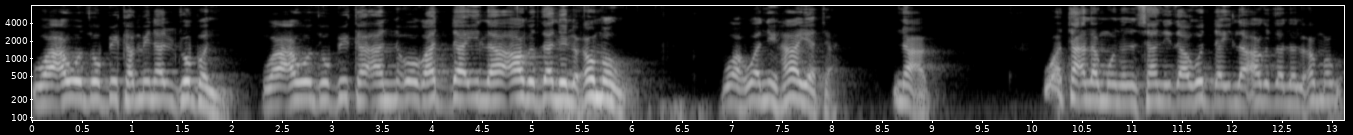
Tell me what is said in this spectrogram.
وأعوذ بك من الجبن وأعوذ بك أن أرد إلى ارذل العمر وهو نهايته. نعم. وتعلمون الإنسان إذا رد إلى ارذل العمر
